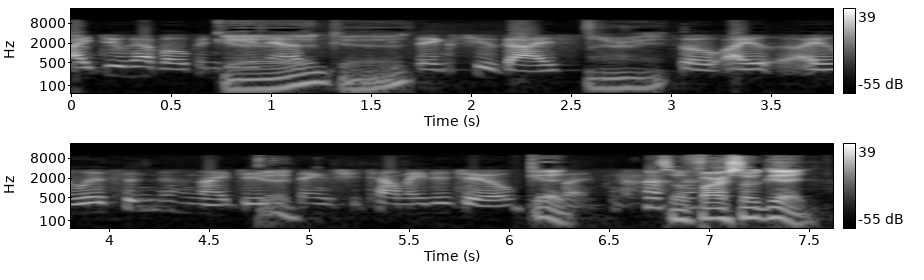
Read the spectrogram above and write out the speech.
I do have OpenDNS. Good, good. Thanks to you guys. All right. So I I listen and I do the things you tell me to do. Good. So far, so good.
